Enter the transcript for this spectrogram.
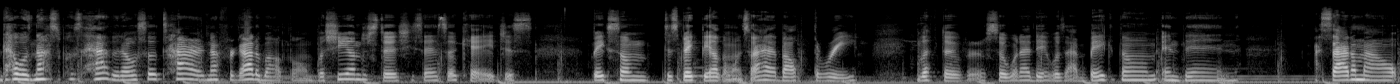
that was not supposed to happen. I was so tired and I forgot about them. But she understood. She said it's okay. Just bake some just bake the other one. So I had about three left over. So what I did was I baked them and then I sat them out.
